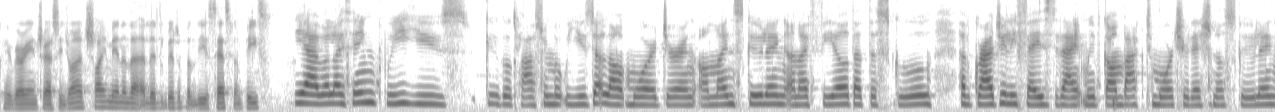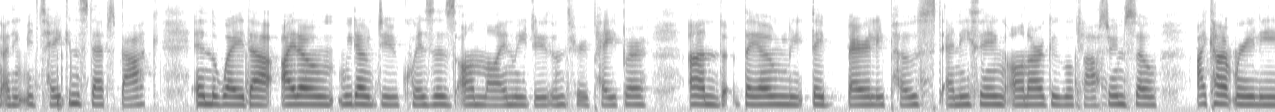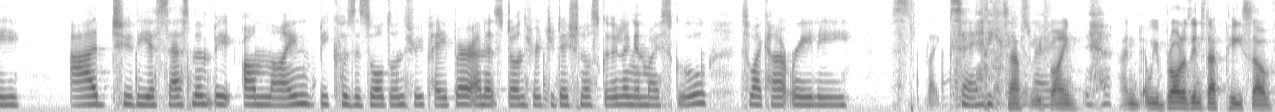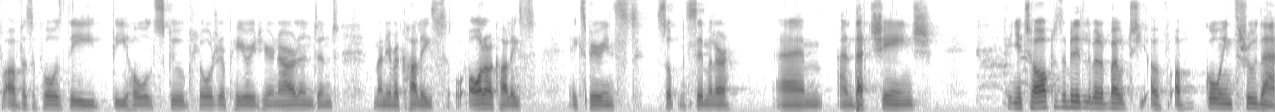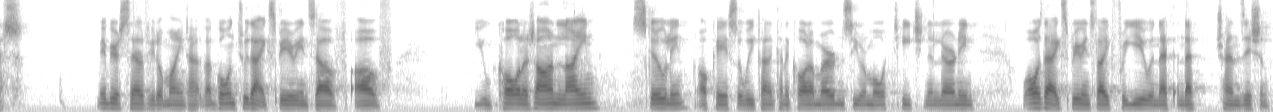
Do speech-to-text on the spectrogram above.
Okay, very interesting. Do you want to chime in on that a little bit about the assessment piece? Yeah, well, I think we use Google Classroom, but we used it a lot more during online schooling, and I feel that the school have gradually phased it out and we've gone back to more traditional schooling. I think we've taken steps back in the way that I don't, we don't do quizzes online, we do them through paper, and they only, they barely post anything on our Google Classroom, so I can't really add to the assessment be online because it's all done through paper and it's done through traditional schooling in my school so i can't really s- like say anything It's absolutely fine. And we brought us into that piece of, of I suppose, the, the whole school closure period here in Ireland, and many of our colleagues, all our colleagues, experienced something similar, um, and that change. Can you talk to us a bit- little bit about of, of going through that? Maybe yourself, if you don't mind, uh, going through that experience of, of you call it online schooling, okay, so we kind of kind of call it emergency remote teaching and learning. What was that experience like for you and that and that transition?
